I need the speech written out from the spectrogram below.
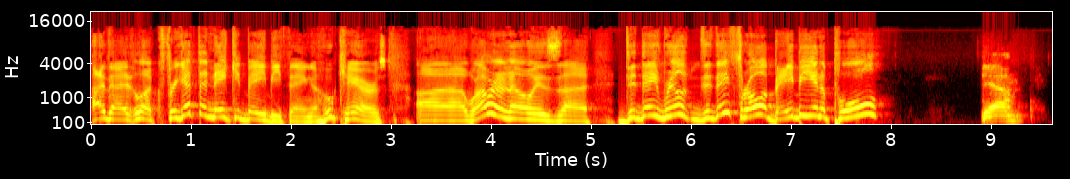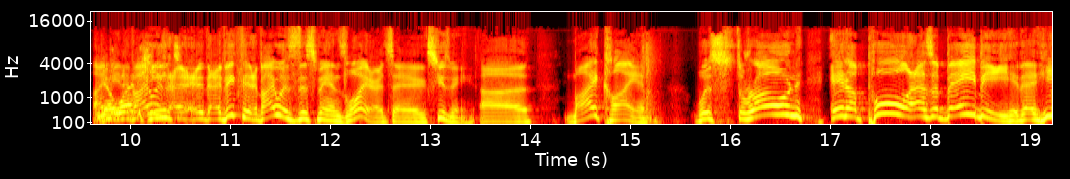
I, that, look, forget the naked baby thing. Who cares? Uh, what I want to know is, uh, did they real? Did they throw a baby in a pool? Yeah. I mean, if I, was, I I think that if I was this man's lawyer, I'd say, "Excuse me, uh, my client was thrown in a pool as a baby that he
